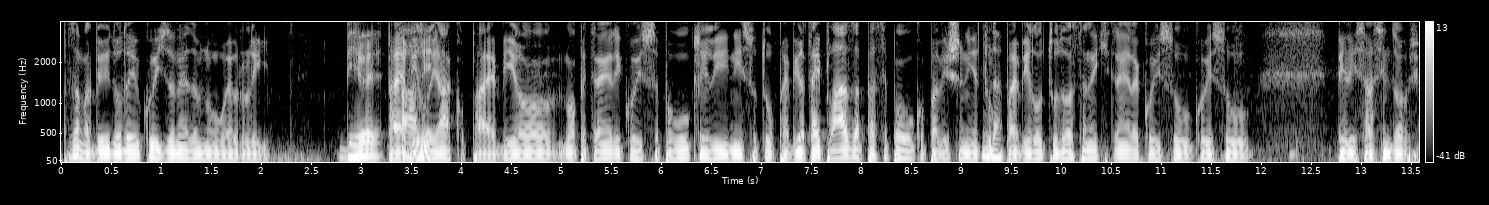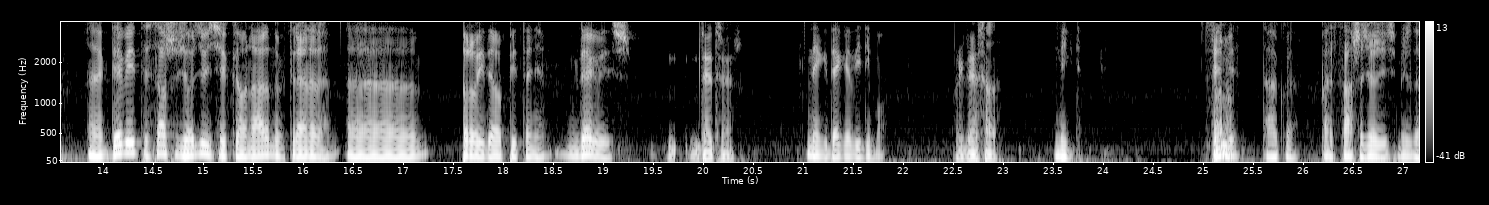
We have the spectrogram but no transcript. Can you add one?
Pa znam, ali bio i Duda Ivković do nedavno u Euroligi. Bio je, Pa je ali, bilo jako, pa je bio opet treneri koji su se povukli ili nisu tu. Pa je bio taj Plaza, pa se povukao, pa više nije tu. Da. Pa je bilo tu dosta nekih trenera koji su, koji su bili sasvim dobri. E, gde vidite Sašu Đorđevića kao narodnog trenera? E, prvi deo pitanja. Gde ga vidiš? Gde je trener? Ne, gde ga vidimo? A gde je sada? Nigde. Stvarno? Tebi, tako je. Pa je Saša Đorđević, misliš da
